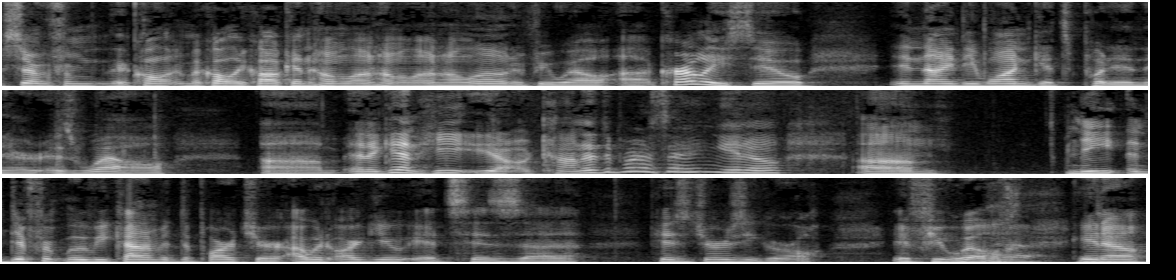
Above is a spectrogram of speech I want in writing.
so from the Macaulay Culkin, Home Alone, Home Alone, Home Alone, if you will, uh, Curly Sue in '91 gets put in there as well. Um, and again, he, you know, kind of depressing, you know, um, neat and different movie, kind of a departure. I would argue it's his uh, his Jersey Girl, if you will, Yeah, you know.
